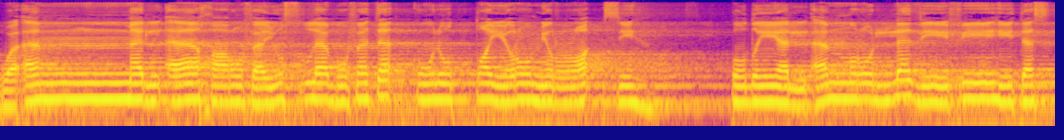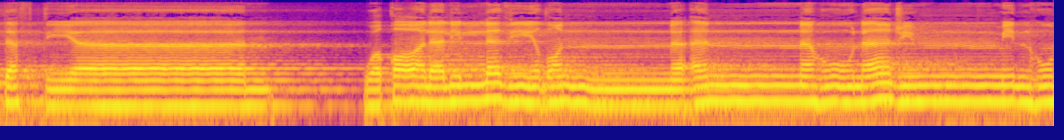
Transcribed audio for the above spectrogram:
وأما الآخر فيصلب فتأكل الطير من رأسه قضي الأمر الذي فيه تستفتيان وقال للذي ظن أنه ناج منه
